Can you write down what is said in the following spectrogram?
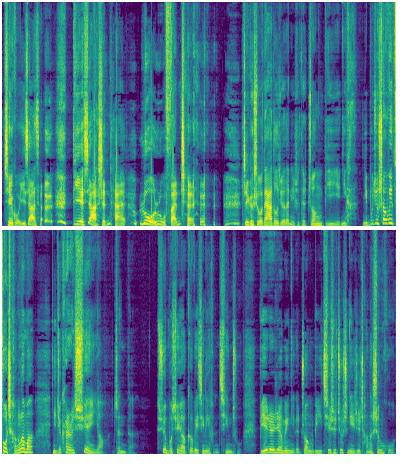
结果一下子 跌下神坛，落入凡尘。这个时候大家都觉得你是在装逼。你看，你不就稍微做成了吗？你就开始炫耀，真的。炫不炫耀，各位心里很清楚。别人认为你的装逼，其实就是你日常的生活。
